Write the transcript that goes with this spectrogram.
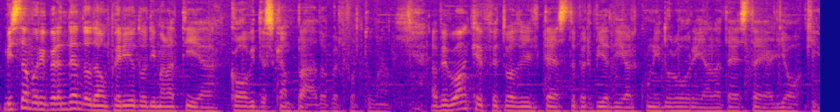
Mi stavo riprendendo da un periodo di malattia, Covid scampato per fortuna. Avevo anche effettuato il test per via di alcuni dolori alla testa e agli occhi,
